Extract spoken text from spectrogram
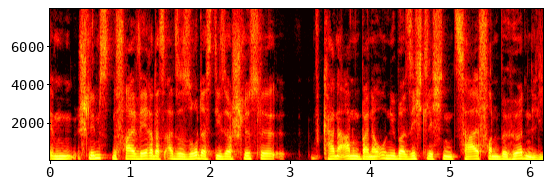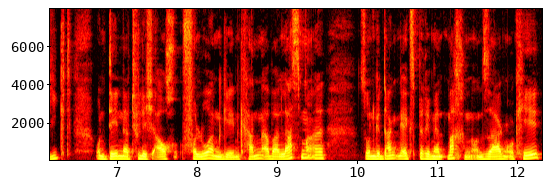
im schlimmsten Fall wäre das also so, dass dieser Schlüssel keine Ahnung, bei einer unübersichtlichen Zahl von Behörden liegt und den natürlich auch verloren gehen kann. Aber lass mal so ein Gedankenexperiment machen und sagen, okay,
